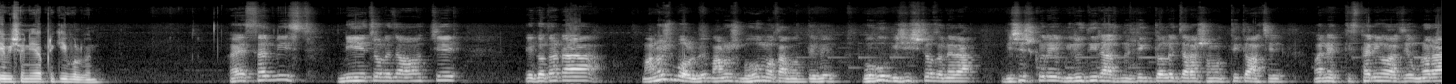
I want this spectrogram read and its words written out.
এই বিষয় নিয়ে আপনি কি বলবেন? ফায়ার সার্ভিস নিয়ে চলে যাওয়া হচ্ছে। এই কথাটা মানুষ বলবে, মানুষ বহু মতামত দেবে, বহু বিশিষ্টজনেরা, বিশেষ করে বিরোধী রাজনৈতিক দলের যারা সমর্থিত আছে বা নেতৃস্থানীয় আছে, ওনারা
